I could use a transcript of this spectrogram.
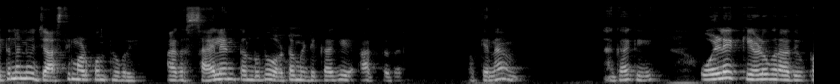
ಇದನ್ನು ನೀವು ಜಾಸ್ತಿ ಮಾಡ್ಕೊತ ಹೋಗ್ರಿ. ಆಗ ಸೈಲೆಂಟ್ ಅನ್ನೋದು ಆಟೋಮೆಟಿಕ್ಕಾಗಿ ಆಗ್ತದೆ ರೀ. ಓಕೆನಾ ಹಾಗಾಗಿ ಒಳ್ಳೆ ಕೇಳುಗರಾದೀವಪ್ಪ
